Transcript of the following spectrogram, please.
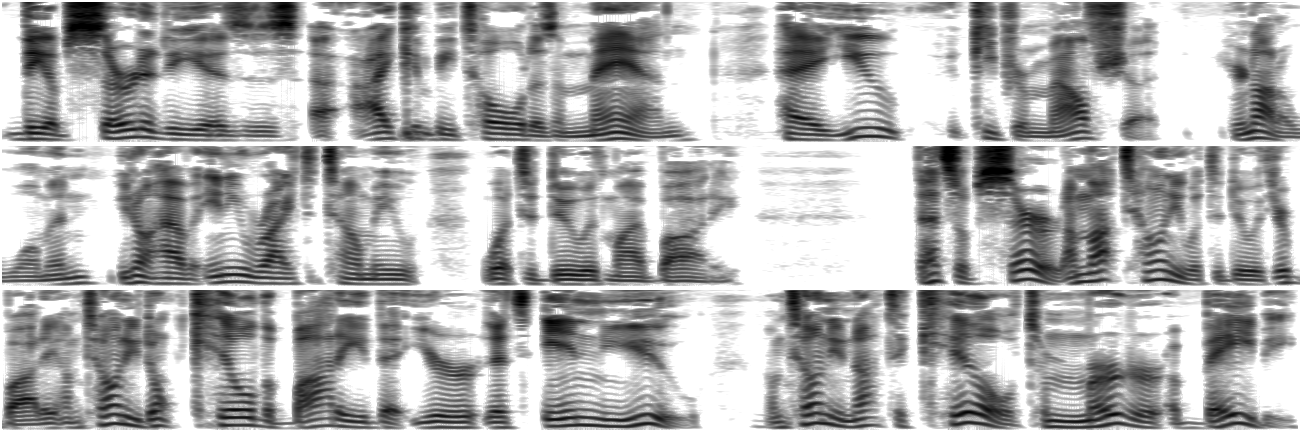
The absurdity is, is uh, I can be told as a man, "Hey, you keep your mouth shut. You're not a woman. You don't have any right to tell me what to do with my body." That's absurd. I'm not telling you what to do with your body. I'm telling you don't kill the body that you're that's in you. I'm telling you not to kill, to murder a baby.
